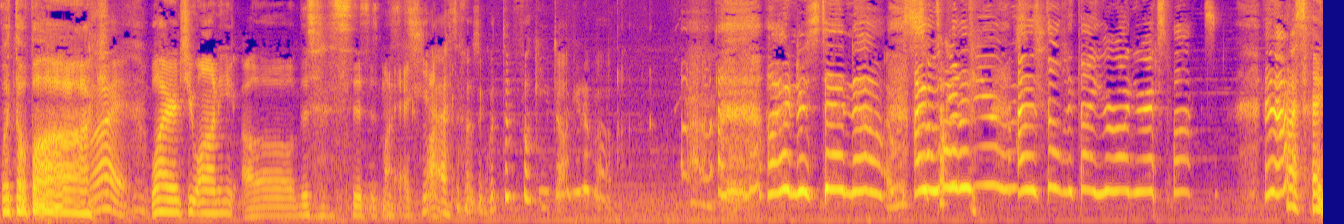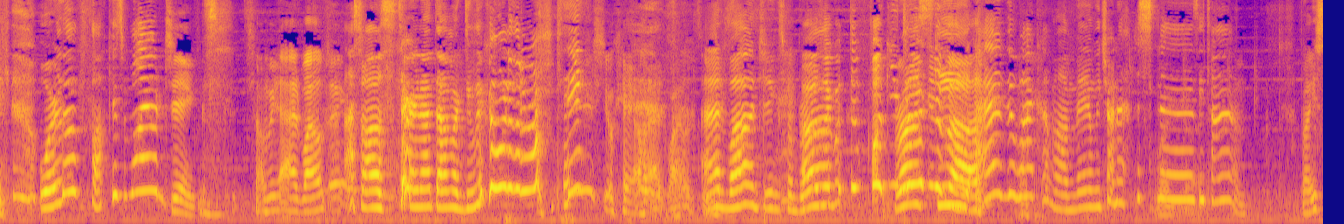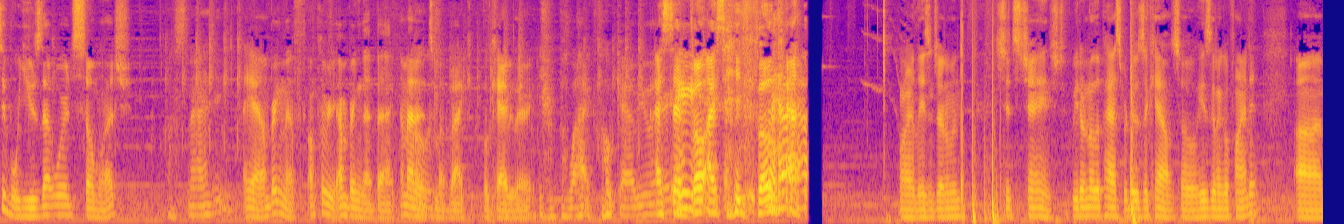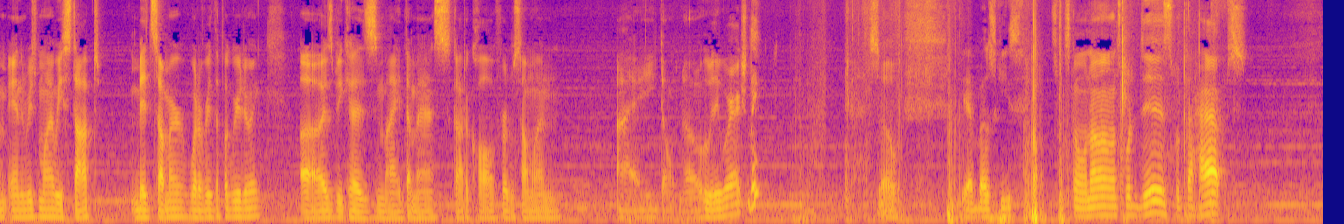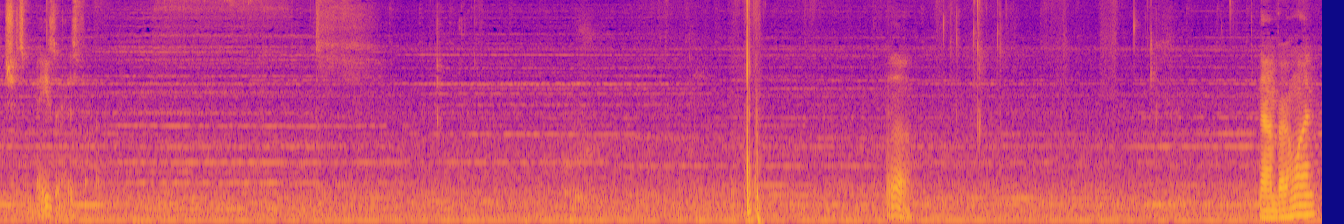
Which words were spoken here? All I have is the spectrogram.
What the fuck? What? Why aren't you on here? Oh, this is this is my Xbox. Yeah, so I was like, what the fuck are you talking about? I understand now. I was I so totally, confused. I was totally thought you were on your Xbox, and I was like, "Where the fuck is Wild Jinx?" Tell me to add Wild Jinx? That's why I was staring at that. I'm like, "Do we go into the wrong thing?" Okay, I'll add Wild Jinx. Add Wild Jinx, my bro. I was like, what the fuck are you Broski, talking about? add the why? Come on, man. We trying to have a snazzy time. Bro, I used to use that word so much. A snazzy? Yeah, I'm bringing that. I'm pretty, I'm bringing that back. I'm adding Oh, it to my black vocabulary. Your black vocabulary. I said vo- I said vocab. All right, ladies and gentlemen, shit's changed. We don't know the password to his account, so he's gonna go find it. Um, and the reason why we stopped midsummer, whatever the fuck we were doing, uh, is because my dumbass got a call from someone. I don't know who they were actually. So, yeah, broskies. That's what's going on. That's what it is with the haps. Shit's amazing as fuck. Oh. Number one.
